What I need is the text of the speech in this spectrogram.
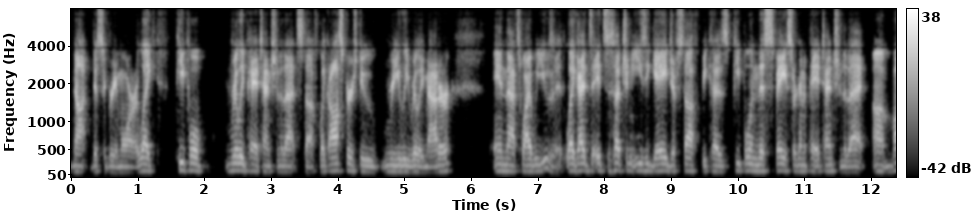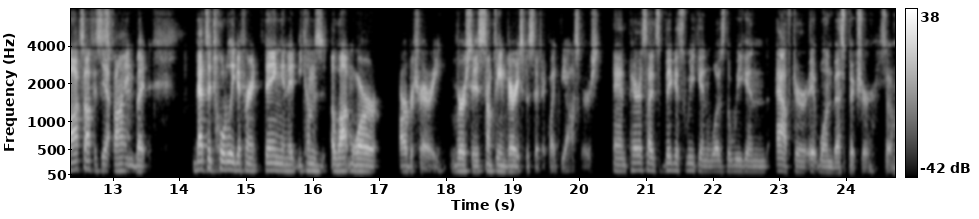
not disagree more. Like people really pay attention to that stuff. Like Oscars do really really matter and that's why we use it. Like it's, it's such an easy gauge of stuff because people in this space are going to pay attention to that. Um, box office Yeah. is fine, but that's a totally different thing, and it becomes a lot more arbitrary versus something very specific like the Oscars. and Parasite's biggest weekend was the weekend after it won Best Picture. So,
